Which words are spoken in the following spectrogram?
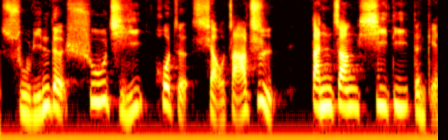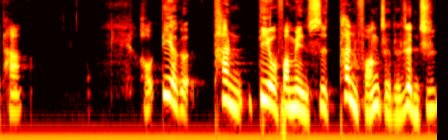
属灵的书籍或者小杂志、单张、CD 等给他。好，第二个探第二方面是探访者的认知。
